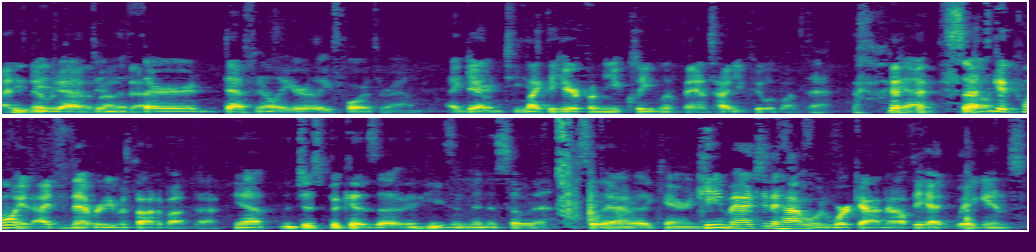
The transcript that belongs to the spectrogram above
I He's being drafted in the that. third, definitely early fourth round. I Yeah, guarantee. you. like to hear from you, Cleveland fans. How do you feel about that? Yeah, so- that's a good point. I never even thought about that. Yeah, just because uh, he's in Minnesota, so they Yeah. don't really care Can you imagine how it would work out now if they had Wiggins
